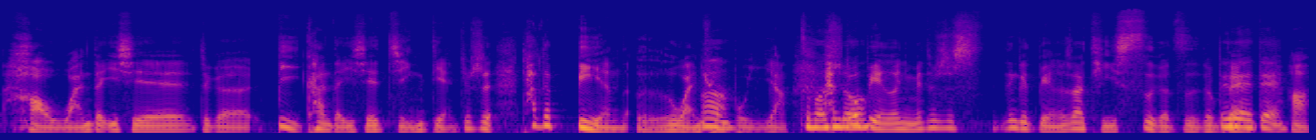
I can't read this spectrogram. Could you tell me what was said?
好玩的一些这个必看的一些景点，就是它的匾额完全嗯不一样。怎么很多？匾额里面就是那个匾额是要提四个字，对不对对对对啊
